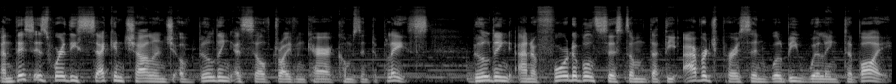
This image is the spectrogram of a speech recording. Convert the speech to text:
and this is where the second challenge of building a self-driving car comes into place. Building an affordable system that the average person will be willing to buy.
